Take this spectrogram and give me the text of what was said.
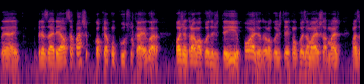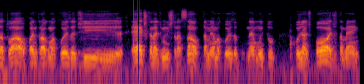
né, empresarial, essa parte qualquer concurso cai. Agora, pode entrar uma coisa de TI? Pode entrar uma coisa de TI que é uma coisa mais, mais, mais atual, pode entrar alguma coisa de ética na administração, também é uma coisa né, muito pujante, pode também.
